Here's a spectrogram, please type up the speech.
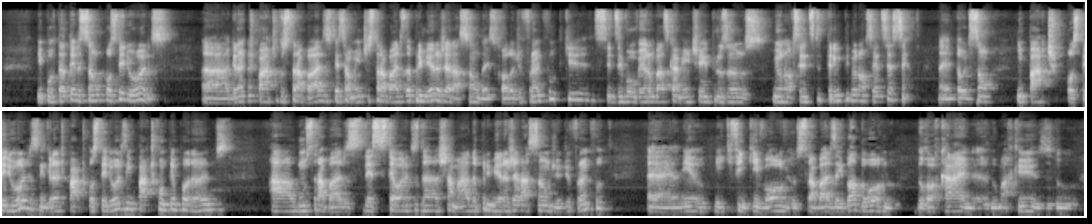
e, portanto, eles são posteriores a grande parte dos trabalhos, especialmente os trabalhos da primeira geração da Escola de Frankfurt, que se desenvolveram basicamente entre os anos 1930 e 1960. Né? Então, eles são, em parte, posteriores, em grande parte posteriores, em parte contemporâneos a alguns trabalhos desses teóricos da chamada primeira geração de, de Frankfurt, é, enfim, que envolve os trabalhos aí do Adorno, do Horkheimer, do Marquise, do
